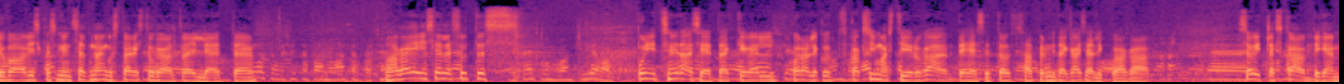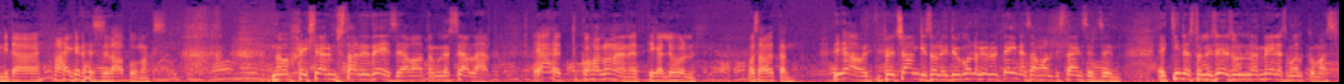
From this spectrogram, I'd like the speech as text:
juba viskas mind sealt mängust päris tugevalt välja, et äh, aga ei, selles suhtes punnitsen edasi, et äkki veel korralikult kaks viimast tiiru ka tehes, et saab veel midagi asjalikku, aga sõit läks ka pigem, mida aeg edasi, seda habumaks. noh, eks järgmised stardid ees ja vaatame, kuidas seal läheb. jah, et kohal olen, et igal juhul osa võtan ja, Pyeongchangis olid ju kolmekümne teine samal distantsil siin, et kindlasti oli see sul meeles mõlkumas?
